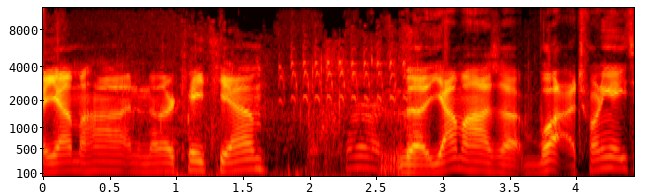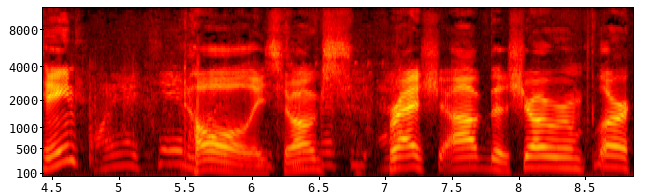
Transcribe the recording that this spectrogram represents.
a Yamaha, and another KTM. The Yamaha's a, what, a 2018? 2018. Holy smokes, fresh off the showroom floor.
